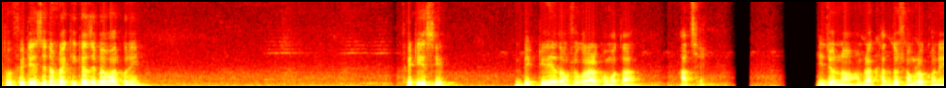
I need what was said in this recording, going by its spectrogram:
তো ফ্যাটি অ্যাসিড আমরা কী কাজে ব্যবহার করি? ফ্যাটি অ্যাসিড ব্যাকটেরিয়া ধ্বংস করার ক্ষমতা আছে। এই জন্য আমরা খাদ্য সংরক্ষণে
